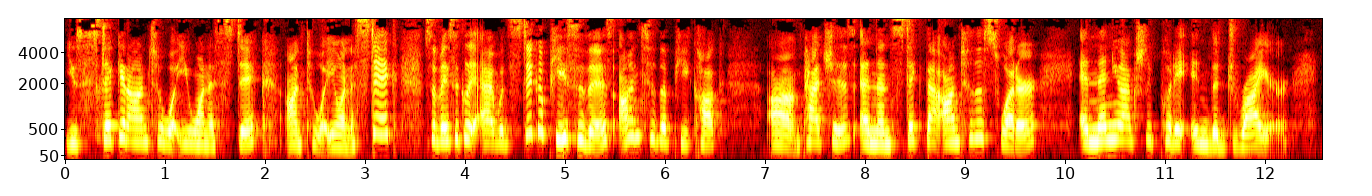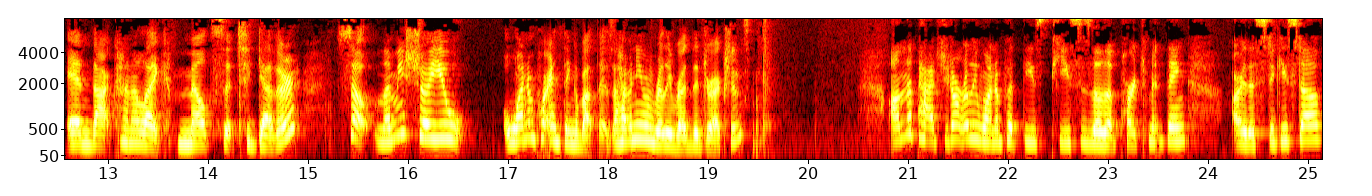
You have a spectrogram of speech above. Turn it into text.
You stick it onto what you want to stick, onto what you want to stick. So basically I would stick a piece of this onto the peacock um, patches and then stick that onto the sweater and then you actually put it in the dryer and that kind of like melts it together. So let me show you one important thing about this. I haven't even really read the directions. on the patch, you don't really want to put these pieces of the parchment thing or the sticky stuff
